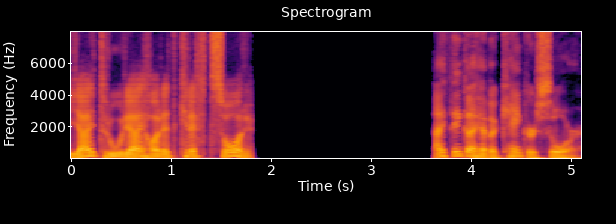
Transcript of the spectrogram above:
Jeg tror jeg har et kreftsår. I think I have a canker sore.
